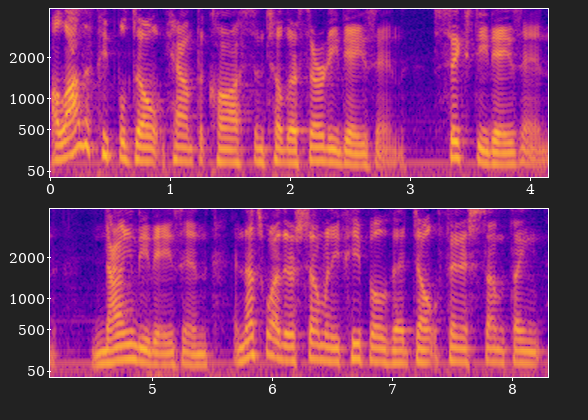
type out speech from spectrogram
A lot of people don't count the costs until they're 30 days in, 60 days in, 90 days in, and that's why there's so many people that don't finish something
